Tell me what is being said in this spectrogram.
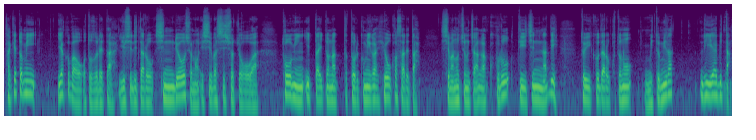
竹富役場を訪れたゆしりたる診療所の石橋所長は島民一体となった取り組みが評価された島のちのちゃんがくくるティーチになりといくだることの認めらりやびたん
